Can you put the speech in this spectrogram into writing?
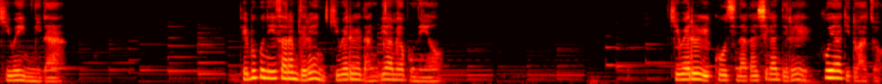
기회입니다. 대부분의 사람들은 기회를 낭비하며 보내요. 기회를 잃고 지나간 시간들을 후회하기도 하죠.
